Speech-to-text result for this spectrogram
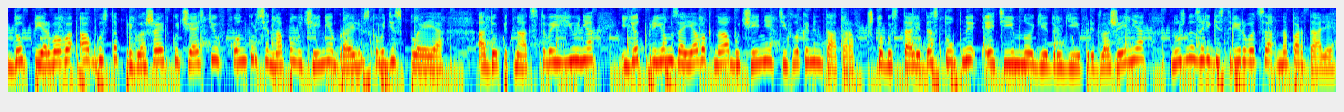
До 1 августа приглашают к участию в конкурсе на получение брайлевского дисплея, а до 15 июня идет прием заявок на обучение тифлокомментаторов. Чтобы стали доступны эти и многие другие предложения, нужно зарегистрироваться на портале.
